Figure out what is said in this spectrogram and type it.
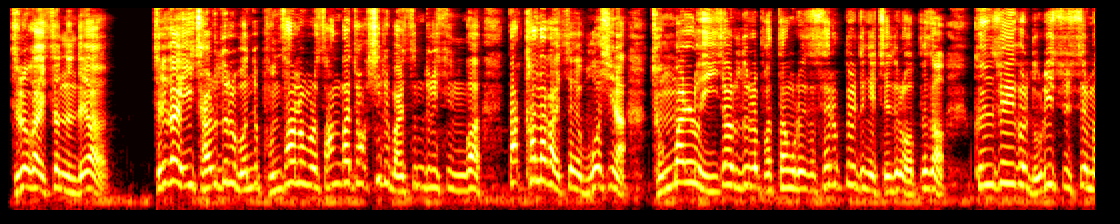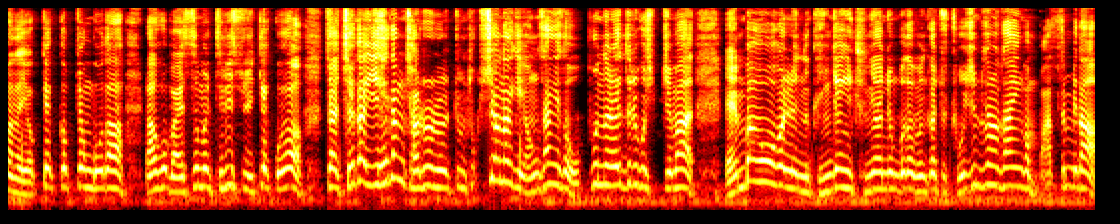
들어가 있었는데요. 제가 이 자료들을 먼저 본 사람으로서 한 가지 확실히 말씀드릴 수 있는 건 딱 하나가 있어요. 무엇이냐? 정말로 이 자료들을 바탕으로 해서 세력들 등에 제대로 업해서 큰 수익을 노릴 수 있을 만한 역대급 정보다라고 말씀을 드릴 수 있겠고요. 자, 제가 이 해당 자료를 좀 속 시원하게 영상에서 오픈을 해드리고 싶지만 엠바고와 관련된 굉장히 중요한 정보다 보니까 좀 조심스러운 사항인 건 맞습니다.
